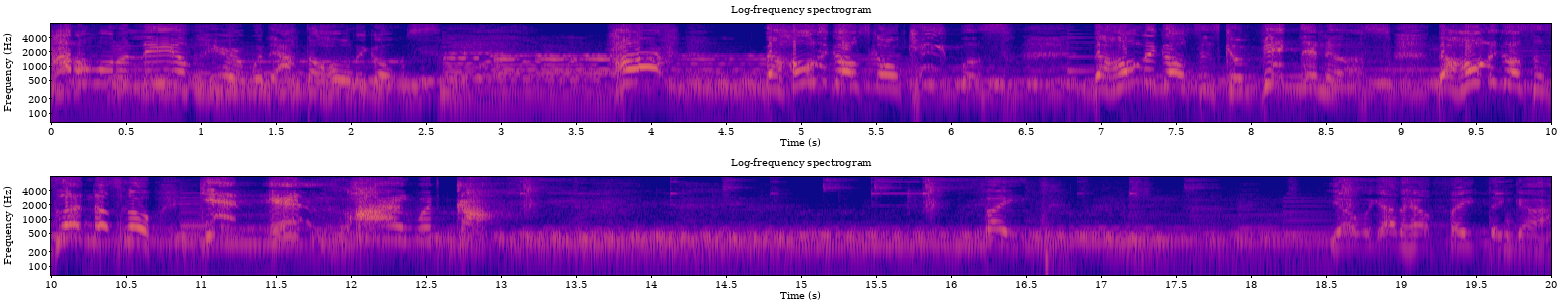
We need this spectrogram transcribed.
I don't want to live here without the Holy Ghost. Huh? The Holy Ghost gonna keep us. The Holy Ghost is convicting us. The Holy Ghost is letting us know, get in line with God. Faith. Yeah, we gotta have faith in God.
